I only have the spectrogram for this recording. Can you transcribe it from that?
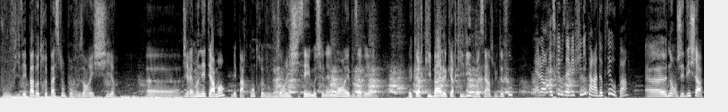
vous vivez pas votre passion pour vous enrichir, euh, je dirais monétairement, mais par contre vous vous enrichissez émotionnellement et vous avez euh, le cœur qui bat, le cœur qui vibre, c'est un truc de fou. Et alors, est-ce que vous avez fini par adopter ou pas? Euh, non, j'ai des chats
